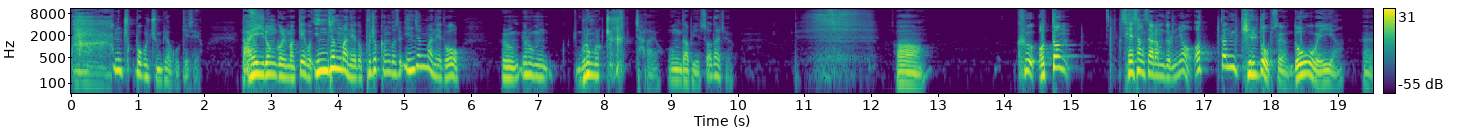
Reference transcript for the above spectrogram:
많은 축복을 준비하고 계세요. 나의 이런 걸만 깨고 인정만 해도 부족한 것을 인정만 해도 여러분 여러분 무럭무럭 쫙 자라요. 응답이 쏟아져요. 어, 그 어떤 세상 사람들은요 어떤 길도 없어요. 노웨이야. 예.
